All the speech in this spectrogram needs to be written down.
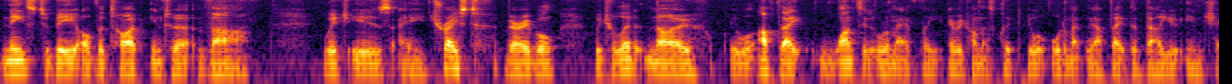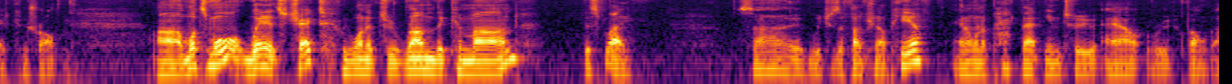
needs to be of the type int var, which is a traced variable, which will let it know it will update once it automatically, every time that's clicked, it will automatically update the value in check control. Um, what's more, when it's checked, we want it to run the command display. So, which is a function up here, and I want to pack that into our root folder,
